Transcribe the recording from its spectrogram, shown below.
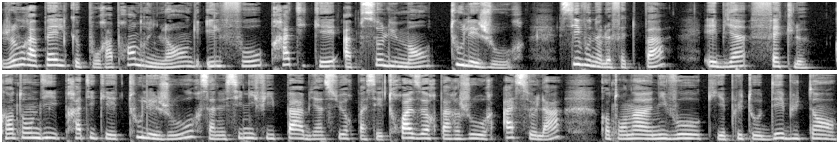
Je vous rappelle que pour apprendre une langue, il faut pratiquer absolument tous les jours. Si vous ne le faites pas, eh bien, faites-le. Quand on dit pratiquer tous les jours, ça ne signifie pas bien sûr passer trois heures par jour à cela. Quand on a un niveau qui est plutôt débutant,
